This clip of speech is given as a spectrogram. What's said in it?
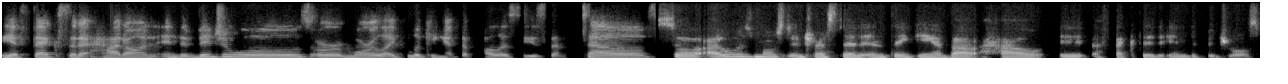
the effects that it had on individuals or more like looking at the policies themselves? So I was most interested in thinking about how it affected individuals.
